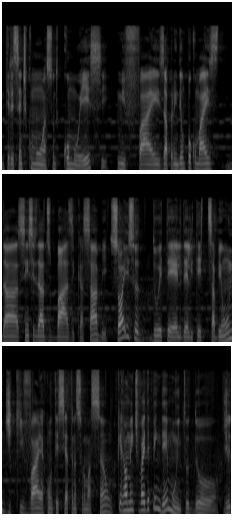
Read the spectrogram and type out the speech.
Interessante como um assunto como esse me faz aprender um pouco mais da ciência de dados básica, sabe? Só isso do ETL, DLT, saber onde que vai acontecer a transformação, porque realmente vai depender muito do de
